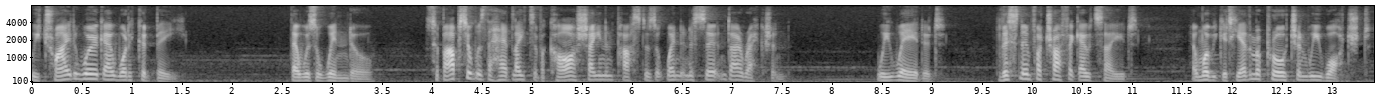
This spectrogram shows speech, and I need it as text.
We tried to work out what it could be. There was a window, so perhaps it was the headlights of a car shining past as it went in a certain direction. We waited, listening for traffic outside, and when we could hear them approaching, we watched.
